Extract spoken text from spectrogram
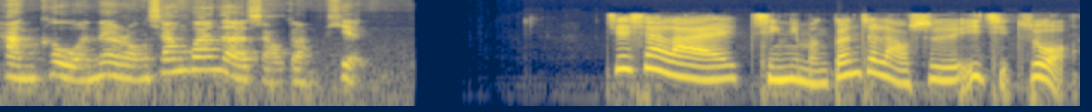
和课文内容相关的小短片。接下来，请你们跟着老师一起做。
